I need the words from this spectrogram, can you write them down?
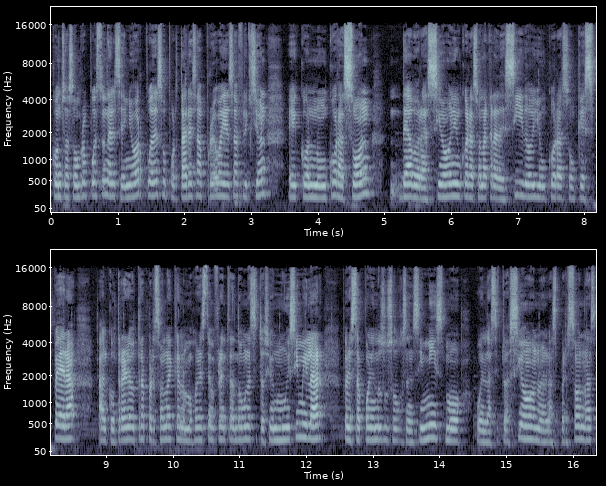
con su asombro puesto en el Señor, puede soportar esa prueba y esa aflicción eh, con un corazón de adoración y un corazón agradecido y un corazón que espera, al contrario de otra persona que a lo mejor está enfrentando una situación muy similar, pero está poniendo sus ojos en sí mismo o en la situación o en las personas.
